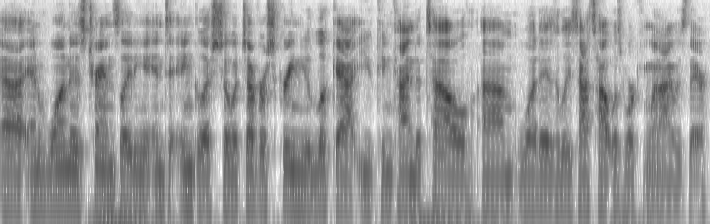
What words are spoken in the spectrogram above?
uh, and one is translating it into English. So whichever screen you look at, you can kind of tell um, what is. At least that's how it was working when I was there.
